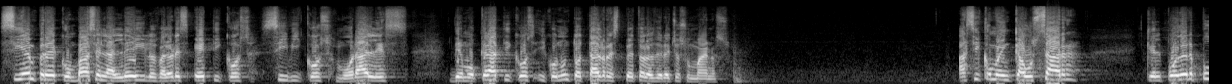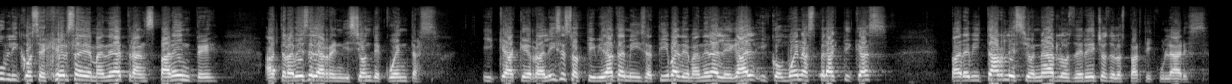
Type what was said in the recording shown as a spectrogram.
siempre con base en la ley los valores éticos, cívicos, morales, democráticos y con un total respeto a los derechos humanos. Así como encauzar que el poder público se ejerza de manera transparente a través de la rendición de cuentas y que que realice su actividad administrativa de manera legal y con buenas prácticas para evitar lesionar los derechos de los particulares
